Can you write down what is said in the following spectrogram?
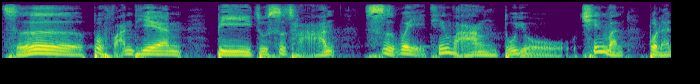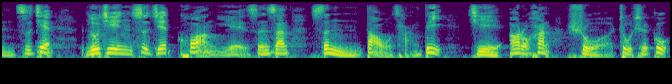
此不凡天，彼诸世禅，是为天王独有亲闻，不能知见。如今世间旷野深山、圣道场地，皆阿罗汉所住持故，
